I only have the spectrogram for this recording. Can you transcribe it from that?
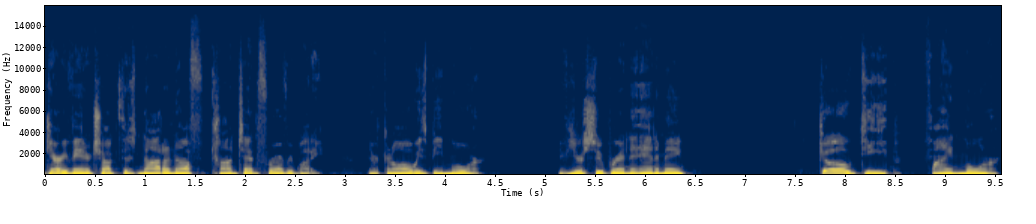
Gary Vaynerchuk, there's not enough content for everybody. There can always be more. If you're super into anime, go deep find more.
